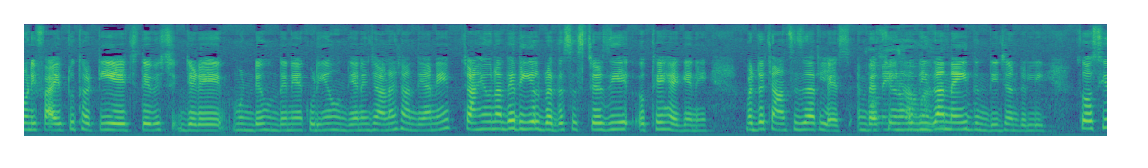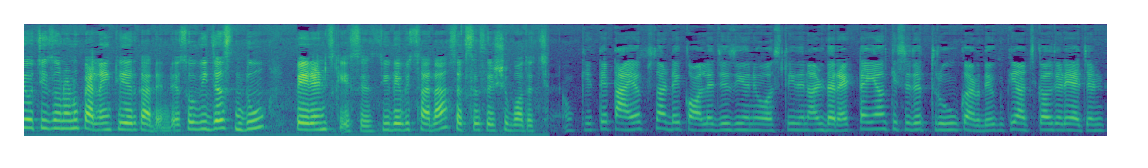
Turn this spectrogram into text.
25 to 30 age ਦੇ ਵਿੱਚ ਜਿਹੜੇ ਮੁੰਡੇ ਹੁੰਦੇ ਨੇ ਜਾਂ ਕੁੜੀਆਂ ਹੁੰਦੀਆਂ ਨੇ ਜਾਣਾ ਚਾਹੁੰਦੀਆਂ ਨੇ ਚਾਹੇ ਉਹਨਾਂ ਦੇ ਰੀਅਲ ਬ੍ਰਦਰ ਸਿਸਟਰਸ ਹੀ ਉੱਥੇ ਹੈਗੇ ਨੇ but the chances are less embassy ਉਹਨਾਂ ਨੂੰ ਵੀਜ਼ਾ ਨਹੀਂ ਦਿੰਦੀ ਜਨਰਲੀ ਸੋ ਅਸੀਂ ਉਹ ਚੀਜ਼ ਉਹਨਾਂ ਨੂੰ ਪਹਿਲਾਂ ਹੀ ਕਲੀਅਰ ਕਰ ਦਿੰਦੇ so we just do parents cases ਜਿਹਦੇ ਵਿੱਚ ਸਾਡਾ ਸਕਸੈਸ ਰੇਸ਼ੋ ਬਹੁਤ ਅੱਛਾ ਹੈ। ਓਕੇ ਤੇ ਟਾਈ ਅਪ ਸਾਡੇ ਕਾਲਜਸ ਯੂਨੀਵਰਸਿਟੀ ਦੇ ਨਾਲ ਡਾਇਰੈਕਟ ਹੈ ਜਾਂ ਕਿਸੇ ਦੇ ਥਰੂ ਕਰਦੇ ਹੋ? ਕਿਉਂਕਿ ਅੱਜ ਕੱਲ ਜਿਹੜੇ ਏਜੰਟ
